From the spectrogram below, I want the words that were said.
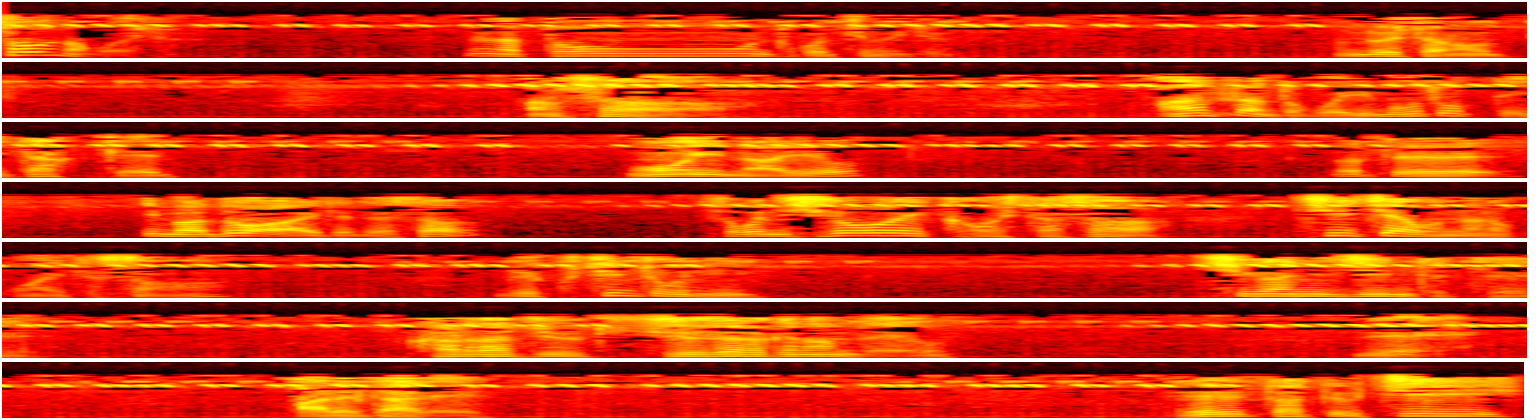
青な声してる。目がトーンとこっち向いてる。どうしたの？あのさ、あんたのとこ妹っていたっけ？もういないよ。だって、今ドア開いててさ、そこに白い顔したさ、ちいちゃい女の子がいてさ、で、口のとこに血が滲んでて、体中血だらけなんだよ。ねえ、あれ誰？え、だってうち、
